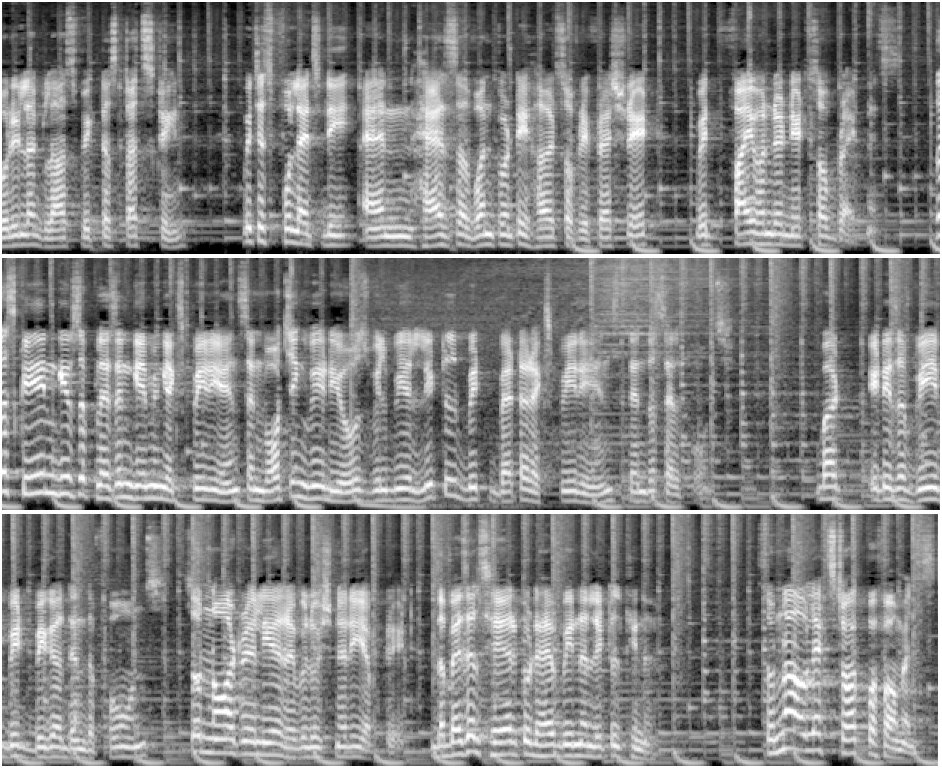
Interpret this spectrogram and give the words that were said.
Gorilla Glass Victus touchscreen which is full HD and has a 120 Hz of refresh rate with 500 nits of brightness. The screen gives a pleasant gaming experience and watching videos will be a little bit better experience than the cell phones but it is a wee bit bigger than the phones, so not really a revolutionary upgrade. The bezels here could have been a little thinner. So now let's talk performance.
